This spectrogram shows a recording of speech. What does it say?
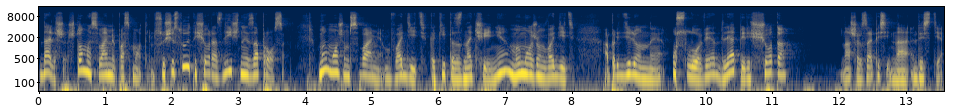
Дальше, что мы с вами посмотрим? Существуют еще различные запросы. Мы можем с вами вводить какие-то значения, мы можем вводить определенные условия для пересчета наших записей на листе.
